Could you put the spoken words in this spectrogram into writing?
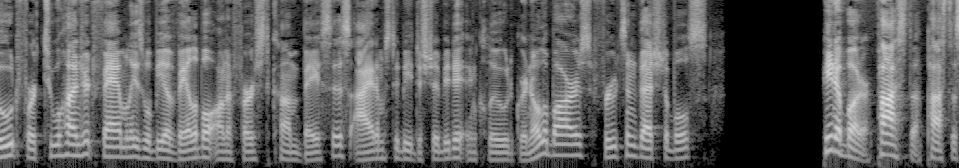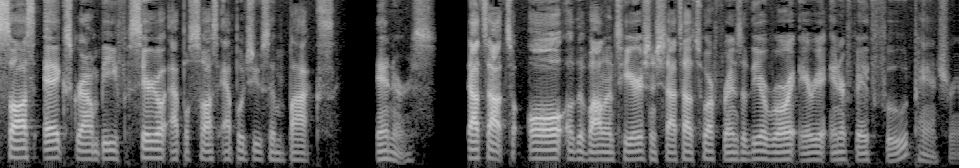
Food for 200 families will be available on a first-come basis. Items to be distributed include granola bars, fruits and vegetables, peanut butter, pasta, pasta sauce, eggs, ground beef, cereal, applesauce, apple juice, and box dinners. Shouts out to all of the volunteers and shouts out to our friends of the Aurora Area Interfaith Food Pantry.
